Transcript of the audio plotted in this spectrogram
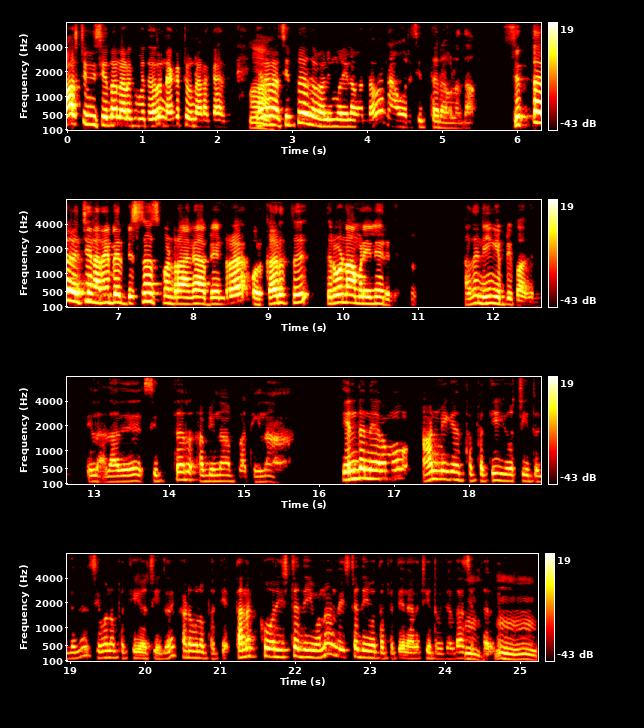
பாசிட்டிவ் விஷயம் தான் நடக்குமே தவிர நெகட்டிவ் நடக்காது. ஏன்னா நான் சித்தர்கள் வழிமுறையில வந்தவன். நான் ஒரு சித்தர் அவ்வளவுதான். சித்தர் வச்சு நிறைய பேர் பிசினஸ் பண்றாங்க அப்படின்ற ஒரு கருத்து திருவண்ணாமலையிலே இருக்கு. அத நீங்க எப்படி பாக்குறீங்க இல்ல அதாவது சித்தர் அப்படின்னா பாத்தீங்கன்னா எந்த நேரமும் ஆன்மீகத்தை பத்தி யோசிச்சுட்டு இருக்குது சிவனை பத்தி யோசிச்சுட்டு இருக்குது கடவுளை பத்தி தனக்கு ஒரு இஷ்ட தெய்வம்னா அந்த இஷ்ட தெய்வத்தை பத்தி நினைச்சிட்டு இருக்கிறது ம்.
